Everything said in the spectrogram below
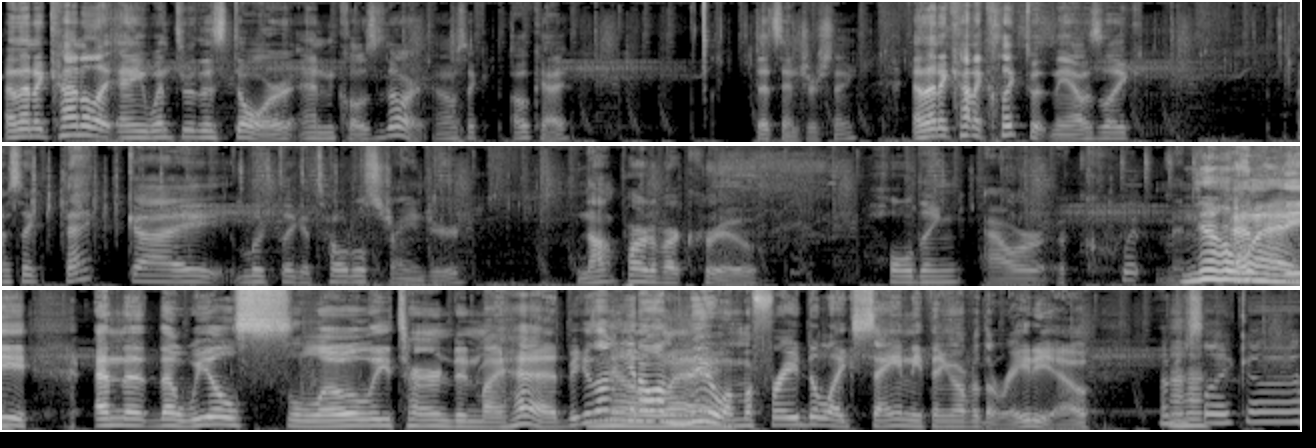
And then it kind of like, and he went through this door and closed the door, and I was like, okay, that's interesting. And then it kind of clicked with me. I was like, I was like, that guy looked like a total stranger, not part of our crew, holding our equipment. No and way. The, and the the wheels slowly turned in my head because I'm you know No I'm new. I'm afraid to like say anything over the radio. I'm just Uh-huh. like, uh,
